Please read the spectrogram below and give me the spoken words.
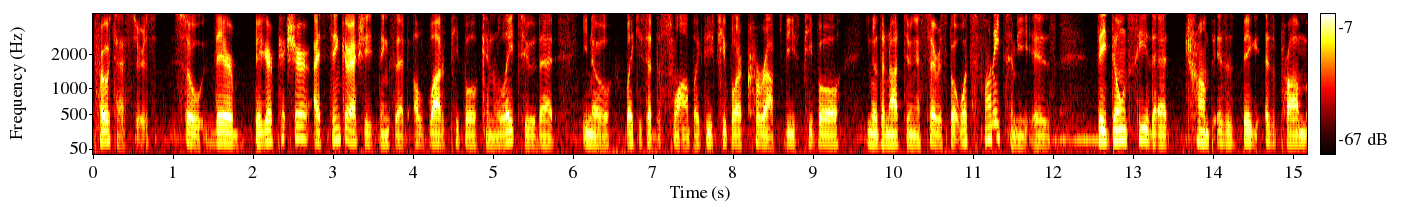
protesters, so their bigger picture, I think, are actually things that a lot of people can relate to. That you know, like you said, the swamp. Like these people are corrupt. These people, you know, they're not doing a service. But what's funny to me is they don't see that Trump is as big as a problem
